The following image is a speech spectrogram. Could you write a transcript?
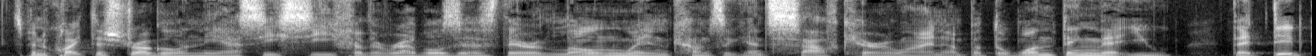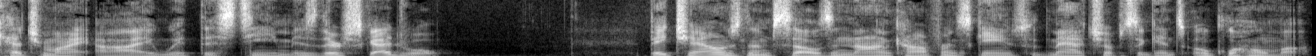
It's been quite the struggle in the SEC for the Rebels as their lone win comes against South Carolina, but the one thing that you that did catch my eye with this team is their schedule. They challenged themselves in non-conference games with matchups against Oklahoma,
